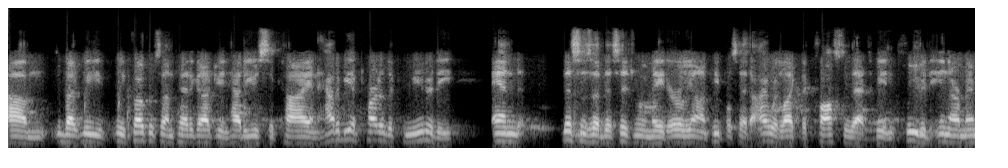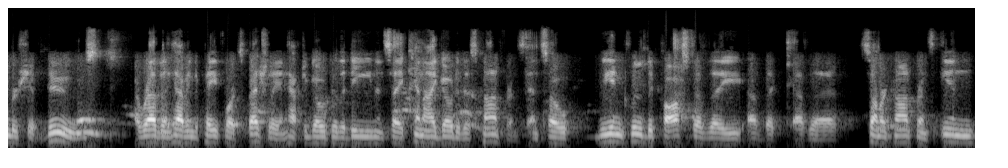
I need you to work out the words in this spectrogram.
Um, but we we focus on pedagogy and how to use Sakai and how to be a part of the community. And this is a decision we made early on. People said, I would like the cost of that to be included in our membership dues uh, rather than having to pay for it specially and have to go to the dean and say, can I go to this conference? And so we include the cost of the of the of the summer conference in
